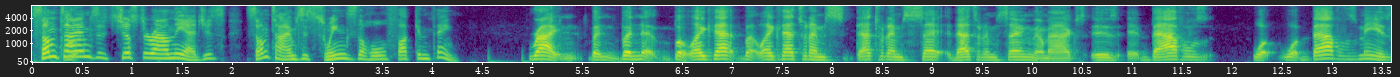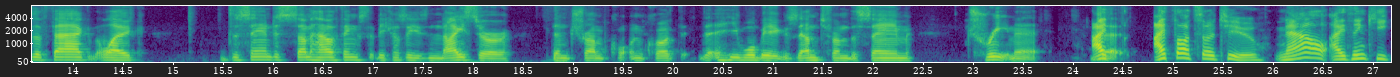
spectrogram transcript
Sometimes it's just around the edges. Sometimes it swings the whole fucking thing. Right, but but but like that, but like that's what I'm that's what I'm say that's what I'm saying though, Max. Is it baffles what what baffles me is the fact that like DeSantis somehow thinks that because he's nicer than Trump, quote unquote, that he will be exempt from the same treatment. I that- I thought so too. Now I think he,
